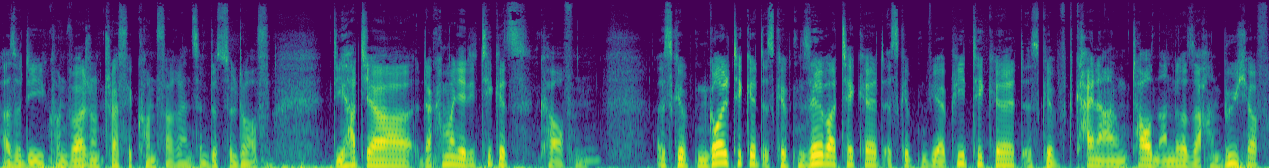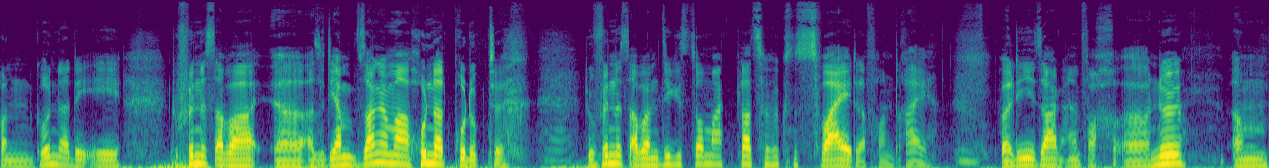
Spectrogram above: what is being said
also die Conversion Traffic Konferenz in Düsseldorf. Die hat ja, da kann man ja die Tickets kaufen. Es gibt ein Gold-Ticket, es gibt ein Silber-Ticket, es gibt ein VIP-Ticket, es gibt, keine Ahnung, tausend andere Sachen. Bücher von gründer.de. Du findest aber, äh, also die haben, sagen wir mal, 100 Produkte. Ja. Du findest aber im Digistore-Marktplatz höchstens zwei davon, drei. Mhm. Weil die sagen einfach, äh, nö, ähm,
